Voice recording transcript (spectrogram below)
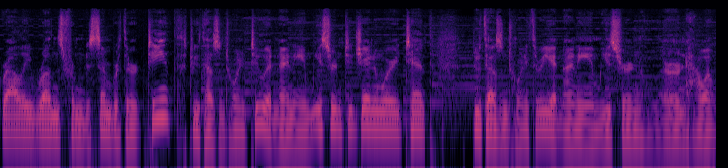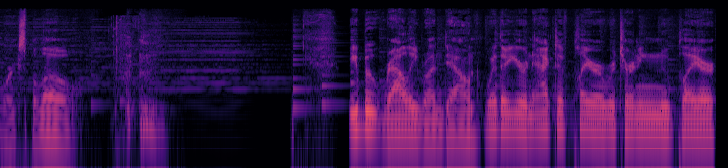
rally runs from December 13th, 2022 at 9 a.m. Eastern to January 10th, 2023 at 9 a.m. Eastern. Learn how it works below. Reboot Rally Rundown. Whether you're an active player or returning new player,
